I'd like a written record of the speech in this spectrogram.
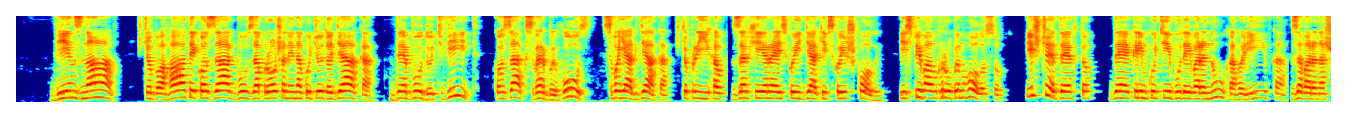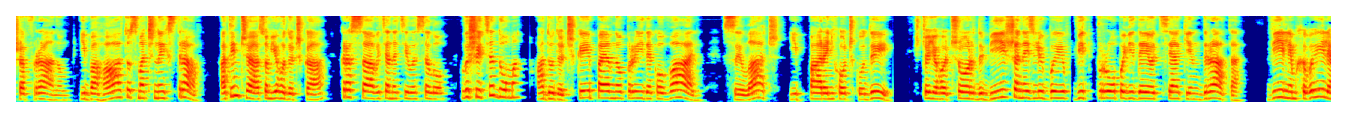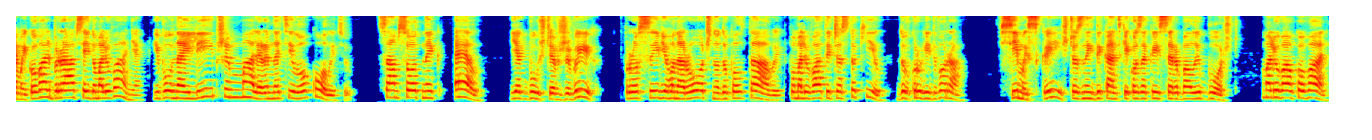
Він знав, що багатий козак був запрошений на кутю до дяка, де будуть війт, козак Свербигуз, свояк дяка, що приїхав з архієрейської дяківської школи, і співав грубим голосом. І ще дехто, де, крім куті, буде й варенуха, горівка, заварена шафраном, і багато смачних страв. А тим часом його дочка, красавиця на ціле село, лишиться дома, а до дочки, певно, прийде коваль, силач і парень хоч куди, що його чорт більше не злюбив від проповідей отця кіндрата. Вільним хвилями коваль брався й до малювання і був найліпшим малярем на цілу околицю. Сам сотник Ел, як був ще в живих, просив його нарочно до Полтави помалювати частокіл довкруги двора. Всі миски, що з них диканські козаки сербали борщ, малював коваль.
